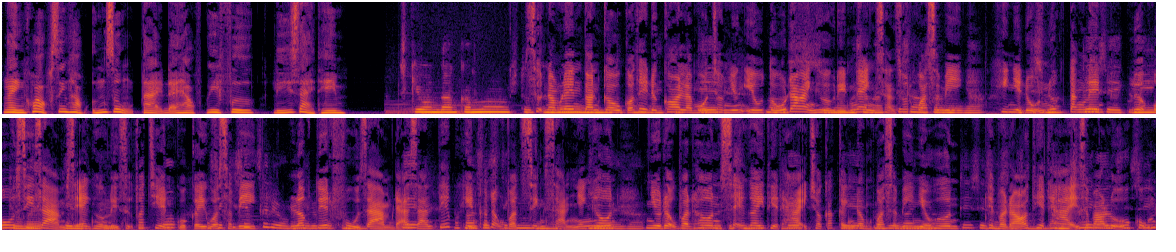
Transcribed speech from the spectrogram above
ngành khoa học sinh học ứng dụng tại Đại học Gifu, lý giải thêm. Sự nóng lên toàn cầu có thể được coi là một trong những yếu tố đang ảnh hưởng đến ngành sản xuất wasabi. Khi nhiệt độ nước tăng lên, lượng oxy giảm sẽ ảnh hưởng đến sự phát triển của cây wasabi. Lớp tuyết phủ giảm đã gián tiếp khiến các động vật sinh sản nhanh hơn. Nhiều động vật hơn sẽ gây thiệt hại cho các cánh đồng wasabi nhiều hơn. Thêm vào đó, thiệt hại do bão lũ cũng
